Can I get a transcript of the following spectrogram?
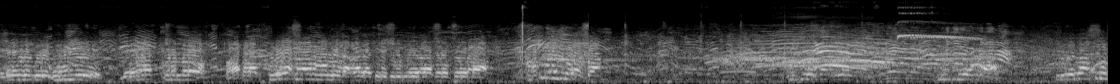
এটা কিন্তু ঘুরিয়ে মেঘাচ্ছন্ন অর্থাৎ কুয়াশার মধ্যে দেখা যাচ্ছে সুপ্রিয় দর্শক সকল দর্শক প্রিয় দর্শক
